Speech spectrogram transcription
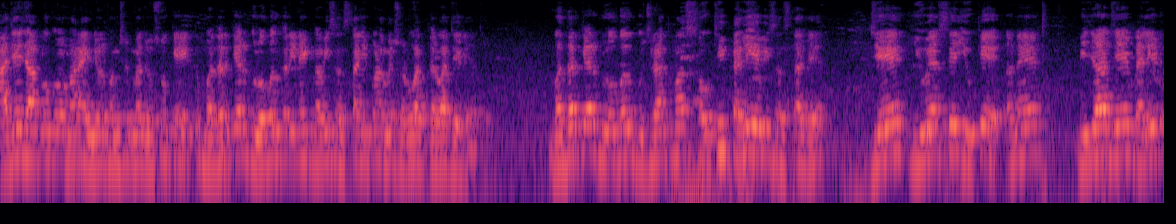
આજે જ આપ લોકો અમારા એન્યુઅલ ફંક્શનમાં જોશો કે એક મધર કેર ગ્લોબલ કરીને એક નવી સંસ્થાની પણ અમે શરૂઆત કરવા જઈ રહ્યા છીએ. મધર કેર ગ્લોબલ ગુજરાતમાં સૌથી પહેલી એવી સંસ્થા છે જે યુએસએ યુકે અને બીજા જે વેલિડ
